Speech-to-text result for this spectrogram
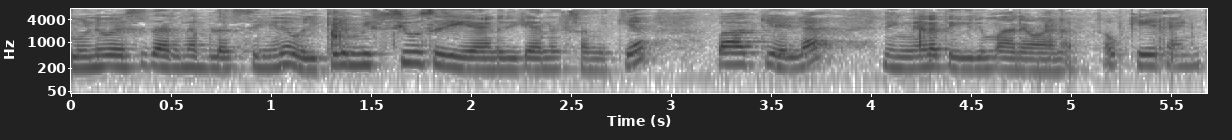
യൂണിവേഴ്സ് തരുന്ന ബ്ലെസ്സിങ്ങിനെ ഒരിക്കലും മിസ്യൂസ് ചെയ്യാണ്ടിരിക്കാനും ശ്രമിക്കുക. ബാക്കിയെല്ലാം നിങ്ങളുടെ തീരുമാനമാണ്. ഓക്കെ താങ്ക്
